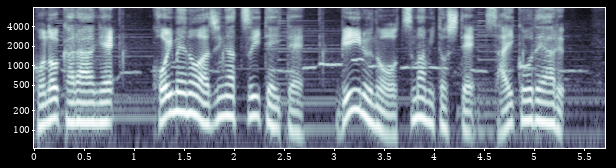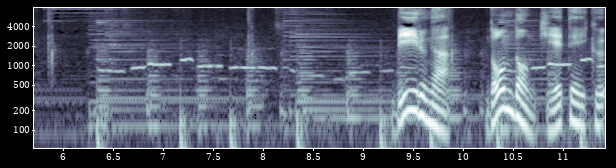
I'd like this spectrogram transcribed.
この唐揚げ。濃いめの味がついていてビールのおつまみとして最高である。ビールがどんどん消えていく。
